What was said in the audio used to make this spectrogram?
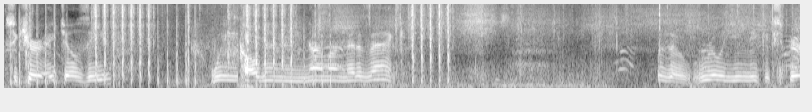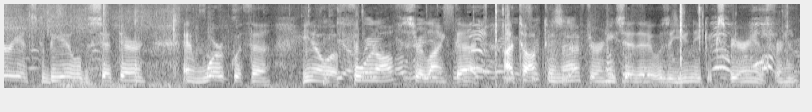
secure HLZ. We called in the 9-line medevac. It was a really unique experience to be able to sit there and, and work with a, you know, a foreign officer like that. I talked to him after and he said that it was a unique experience for him.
